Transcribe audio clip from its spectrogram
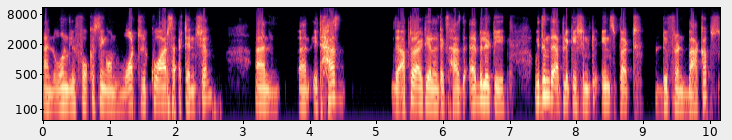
and only focusing on what requires attention and and it has the APTARE IT Analytics has the ability within the application to inspect different backups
